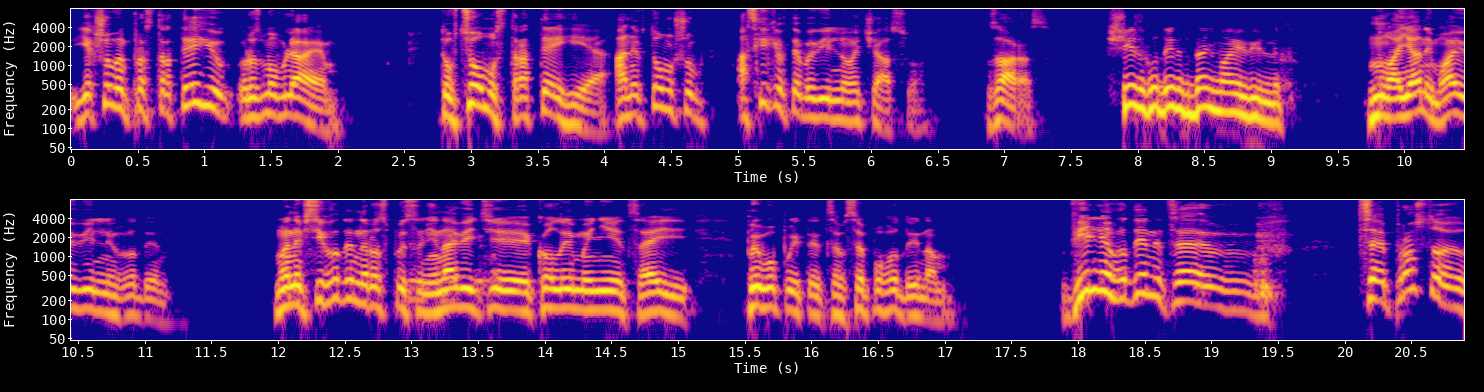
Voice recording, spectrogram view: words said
Якщо ми про стратегію розмовляємо, то в цьому стратегія, а не в тому, щоб. А скільки в тебе вільного часу? Зараз? 6 годин в день маю вільних. Ну, а я не маю вільних годин. У мене всі години розписані, навіть е, коли мені цей пиво пити, це все по годинам. Вільні години це. е, Це просто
